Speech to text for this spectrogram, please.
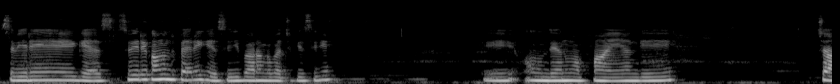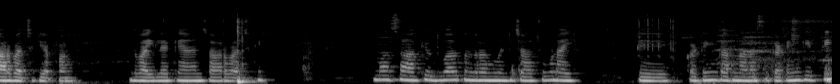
ਸਵੇਰੇ ਗਏ ਸਵੇਰੇ ਕੰਮ ਦੁਪਹਿਰੇ ਗਏ ਸੀ ਜੀ 12 ਕੁ ਵੱਜ ਗਏ ਸੀਗੇ। ਤੇ ਆਉਂਦਿਆਂ ਨੂੰ ਆਪਾਂ ਆਏ ਆਂਗੇ 4 ਵੱਜ ਗਏ ਆਪਾਂ ਨੂੰ। ਦਵਾਈ ਲੈ ਕੇ ਆਏ 4 ਵੱਜ ਗਏ। ਮਸ ਆ ਕੇ ਉਦੋਂ ਬਾਅਦ 15 ਕੁ ਮਿੰਟ ਚਾਹ ਚੂ ਬਣਾਈ ਤੇ ਕਟਿੰਗ ਕਰਨ ਵਾਲਾ ਸੀ ਕਟਿੰਗ ਕੀਤੀ।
